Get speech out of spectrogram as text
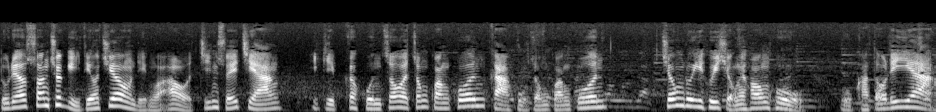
除了选出二等奖，另外还有金水奖。以及各分组的总冠军加副总冠军，种类非常的丰富，有卡多利亚、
